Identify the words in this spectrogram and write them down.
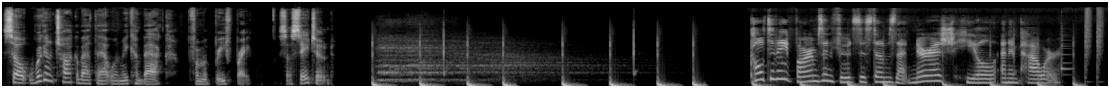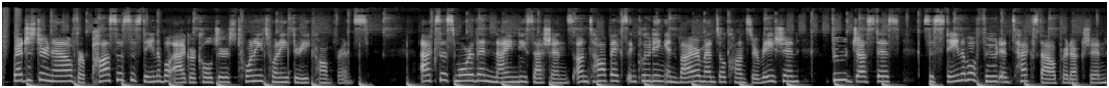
So we're going to talk about that when we come back from a brief break. So stay tuned. Cultivate farms and food systems that nourish, heal, and empower. Register now for PASA Sustainable Agriculture's 2023 conference. Access more than 90 sessions on topics including environmental conservation, food justice, sustainable food and textile production,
